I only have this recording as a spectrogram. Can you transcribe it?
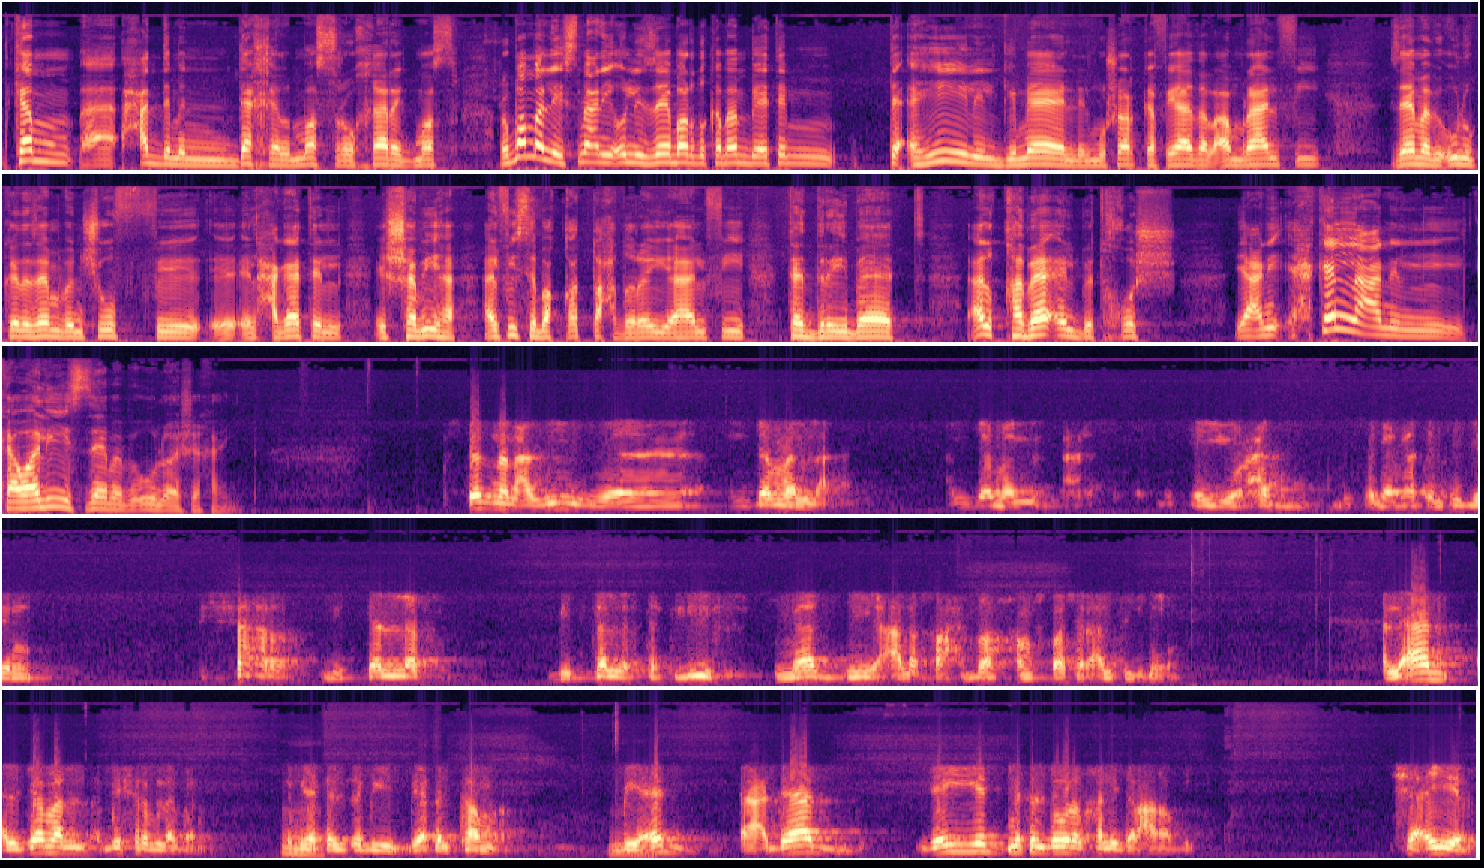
كم آه، حد من داخل مصر وخارج مصر؟ ربما اللي يسمعني يقول لي إزاي برضو كمان بيتم تأهيل الجمال للمشاركة في هذا الأمر؟ هل في زي ما بيقولوا كده زي ما بنشوف في الحاجات ال- الشبيهة هل في سباقات تحضيرية؟ هل في تدريبات؟ القبائل بتخش. يعني احكي لنا عن الكواليس زي ما بيقولوا يا شيخ عيد. أستاذنا العزيز آه، الجمل الجمل لكي يعد بسباقات الهجن الشهر بيتكلف بيتكلف تكليف مادي على صاحبه 15000 جنيه. الآن الجمل بيشرب لبن بياكل زبيب بياكل تمر بيعد أعداد جيد مثل دول الخليج العربي. شعير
